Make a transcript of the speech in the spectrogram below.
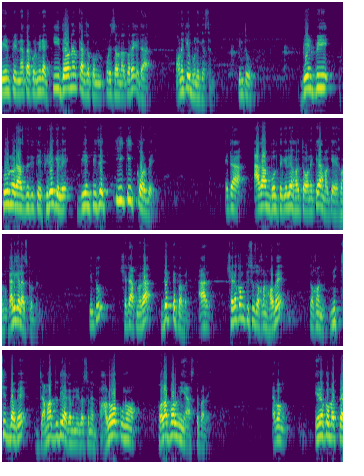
বিএনপির নেতাকর্মীরা কী ধরনের কার্যক্রম পরিচালনা করে এটা অনেকেই ভুলে গেছেন। কিন্তু বিএনপি পুরনো রাজনীতিতে ফিরে গেলে বিএনপি যে কি কি করবে, এটা আগাম বলতে গেলে হয়তো অনেকে আমাকে এখন গালিগালাজ করবেন। কিন্তু সেটা আপনারা দেখতে পাবেন। আর সেরকম কিছু যখন হবে, তখন নিশ্চিতভাবে জামাত যদি আগামী নির্বাচনে ভালো কোনো ফলাফল নিয়ে আসতে পারে এবং এরকম একটা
